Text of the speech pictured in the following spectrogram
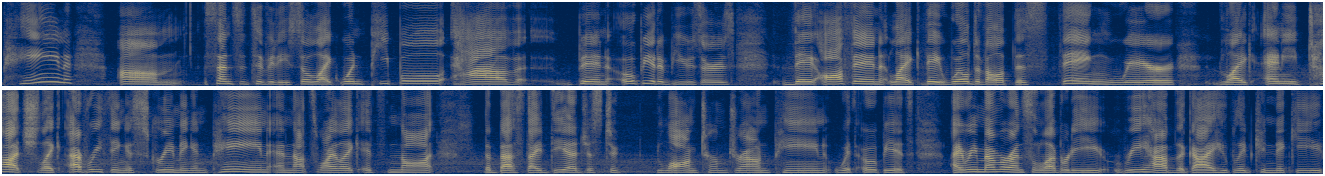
pain um, sensitivity. So, like when people have been opiate abusers, they often like they will develop this thing where like any touch like everything is screaming in pain and that's why like it's not the best idea just to long-term drown pain with opiates. I remember on celebrity rehab the guy who played Kenickie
